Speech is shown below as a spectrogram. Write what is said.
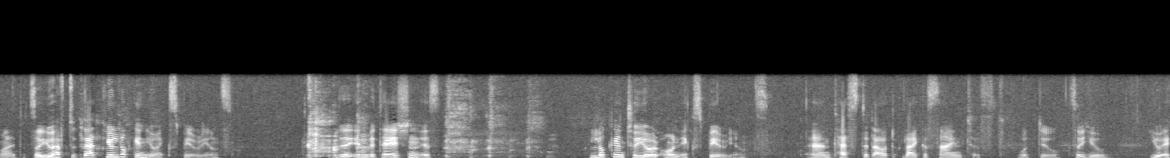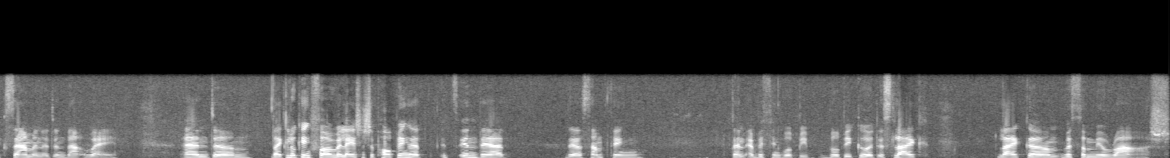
right? So you have to, that you look in your experience. the invitation is look into your own experience and test it out like a scientist would do. So you, you examine it in that way. And um, like looking for a relationship, hoping that it's in there, there's something, then everything will be, will be good. It's like, like um, with a mirage.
